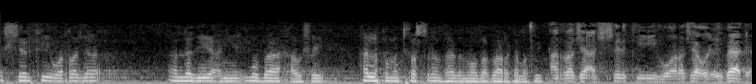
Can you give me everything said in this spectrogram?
الشركي والرجاء الذي يعني مباح أو شيء. هل لكم أن تفصلون في هذا الموضوع؟ بارك الله فيك. الرجاء الشركي هو رجاء العبادة.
